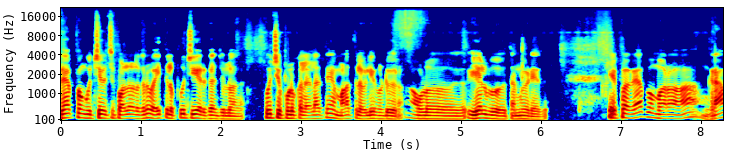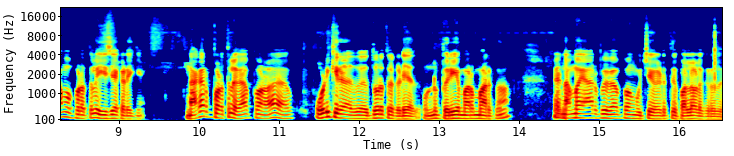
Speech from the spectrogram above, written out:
வேப்பங்குச்சி வச்சு பல்லு வளர்க்குற வயிற்றில் பூச்சியே இருக்கான்னு சொல்லுவாங்க. பூச்சி புழுக்கள் எல்லாத்தையும் மலத்தில் வெளியே கொண்டு வரும் அவ்வளோ இயல்பு தன்மையுடையது இப்போ வேப்ப மரம் கிராமப்புறத்தில் ஈஸியாக கிடைக்கும். நகர்ப்புறத்தில் வேப்ப மரம் ஒடிக்கிற தூரத்தில் கிடையாது. ஒன்றும் பெரிய மரமாக இருக்கும். நம்ம யார் போய் வேப்பங்குச்சியை எடுத்து பல்ல வளர்க்குறது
